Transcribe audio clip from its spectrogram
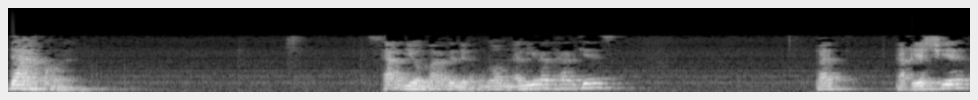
درک کنه. سعدی یا مرد نکونام نمیرد هرگز. بعد بقیه چیه؟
